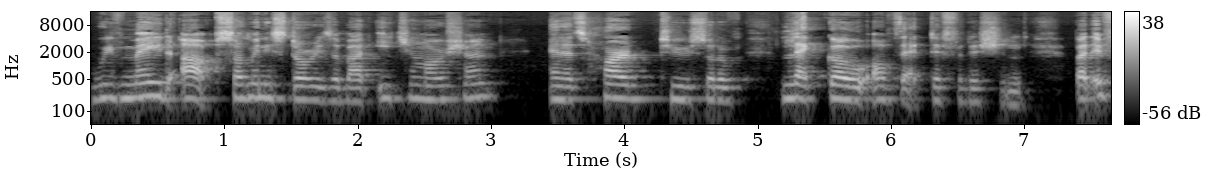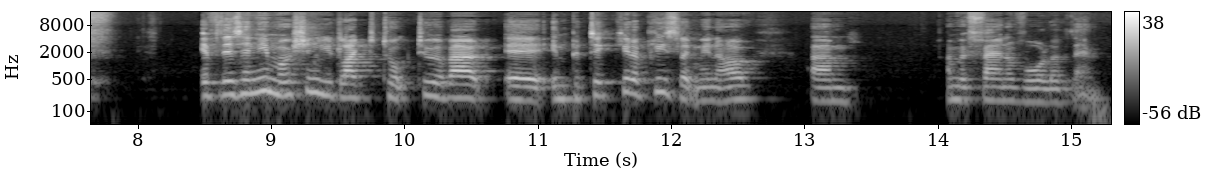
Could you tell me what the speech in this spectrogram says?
we've made up so many stories about each emotion and it's hard to sort of let go of that definition. But if if there's any emotion you'd like to talk to about uh, in particular, please let me know. Um, I'm a fan of all of them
